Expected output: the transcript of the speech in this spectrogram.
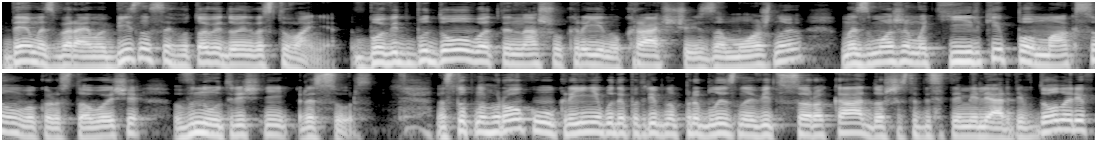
де ми збираємо бізнеси, готові до інвестування. Бо відбудовувати нашу країну кращою заможною ми зможемо тільки по максимуму використовуючи внутрішній ресурс. Наступного року Україні буде потрібно приблизно від 40 до 60 мільярдів доларів.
